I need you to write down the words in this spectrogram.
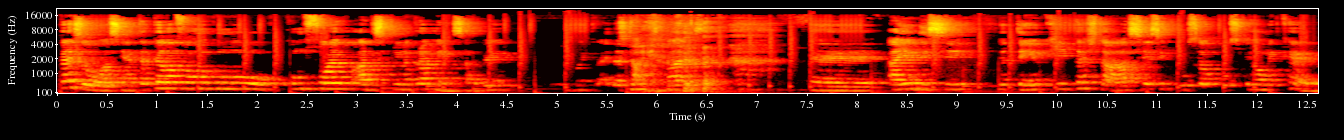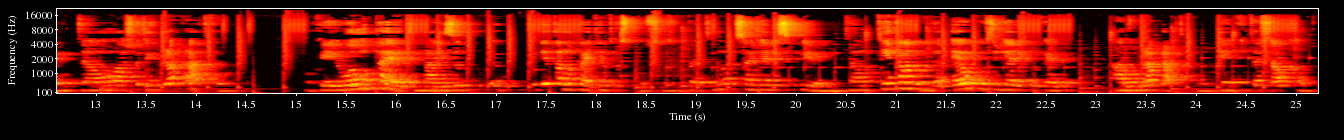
Pesou, assim, até pela forma como, como foi a disciplina para mim, sabe? Vou entrar em detalhes, mas. É, aí eu disse, eu tenho que testar se esse curso é o curso que realmente quero. Então, eu acho que eu tenho que ir para a prática. Porque eu amo PET, mas eu, eu podia estar no PET em outros cursos. O PET não é só engenharia civil. Então, tinha aquela dúvida: é o curso de engenharia que eu quero? Ah, vou para a prática. Eu tenho que testar o campo.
